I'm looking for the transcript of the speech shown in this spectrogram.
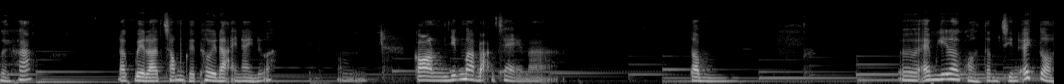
người khác đặc biệt là trong cái thời đại này nữa. Còn những mà bạn trẻ mà tầm ừ, em nghĩ là khoảng tầm 9x rồi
